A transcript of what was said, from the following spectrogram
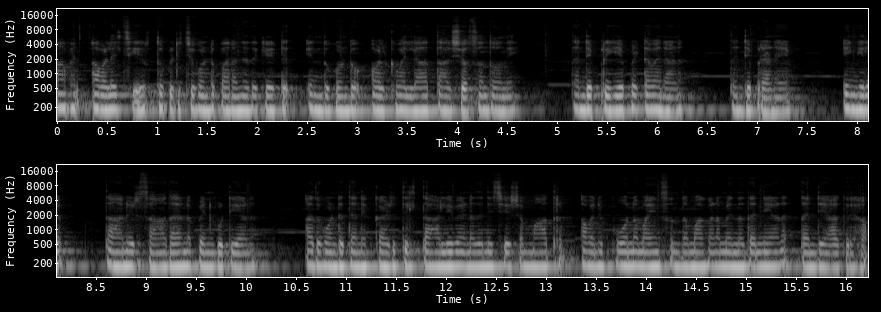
അവൻ അവളെ ചേർത്ത് പിടിച്ചുകൊണ്ട് പറഞ്ഞത് കേട്ട് എന്തുകൊണ്ടോ അവൾക്ക് വല്ലാത്ത ആശ്വാസം തോന്നി. തന്റെ പ്രിയപ്പെട്ടവനാണ് തന്റെ പ്രണയം. എങ്കിലും താനൊരു സാധാരണ പെൺകുട്ടിയാണ്. അതുകൊണ്ട് തന്നെ കഴുത്തിൽ താളി വീണതിന് ശേഷം മാത്രം അവന് പൂർണമായും സ്വന്തമാകണമെന്ന് തന്നെയാണ് തന്റെ ആഗ്രഹം.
